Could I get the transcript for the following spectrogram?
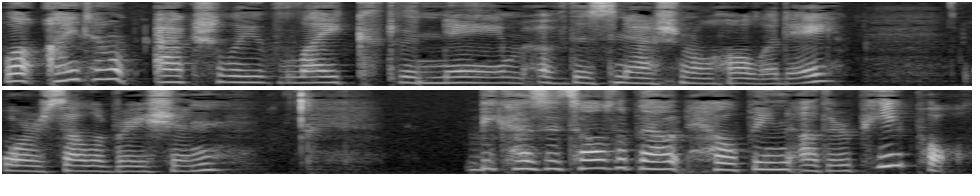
Well, I don't actually like the name of this national holiday or celebration because it's all about helping other people.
